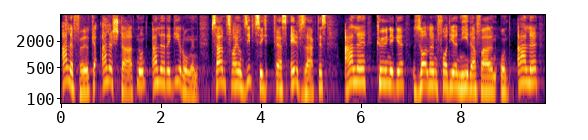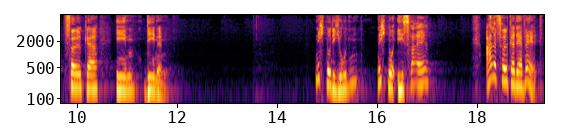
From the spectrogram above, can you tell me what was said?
alle Völker, alle Staaten und alle Regierungen. Psalm 72, Vers 11 sagt es, alle Könige sollen vor dir niederfallen und alle Völker ihm dienen. Nicht nur die Juden, nicht nur Israel, alle Völker der Welt,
